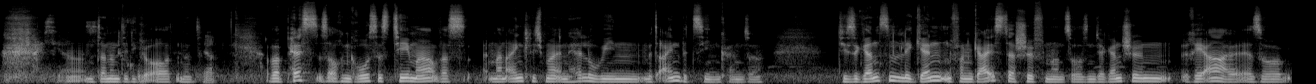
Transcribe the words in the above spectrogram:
Scheiße, ja, und dann haben die die geordnet. Ja. Aber Pest ist auch ein großes Thema, was man eigentlich mal in Halloween mit einbeziehen könnte. Diese ganzen Legenden von Geisterschiffen und so sind ja ganz schön real. Also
